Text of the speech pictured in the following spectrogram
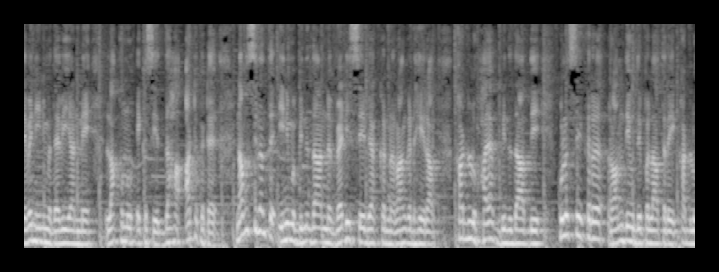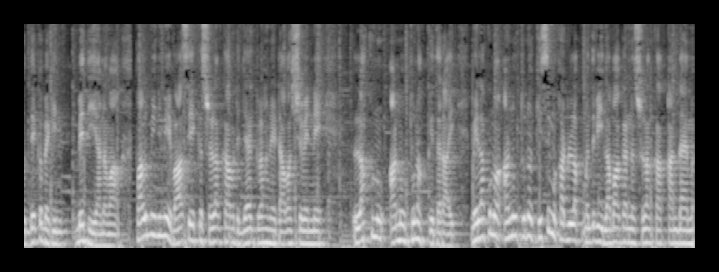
දෙවෙනි ඉනිම දැවී යන්නේ ලකුණු 118කට. නවසීලන්ත ඉනිම බිඳ දාන්න වැඩි සේවයක් කරන රංගන හේරත් කඩලු 6ක් බිඳ දාද්දී කුලසේකර රන්දිව් දෙපළ අතරේ කඩලු දෙක බැගින් බෙදී යනවා. පළමු ඉනිමේ වාසියක ශ්‍රී ලංකාවට ජයග්‍රහණයට අවශ්‍ය වෙන්නේ ලකුණු අනු තුනක් විතරයි. මේ ලකුණු අනු තුන කිසිම කඩුලක් මැදවී ලබාගන්න ශ්‍රී ලංකා කණ්ඩායම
